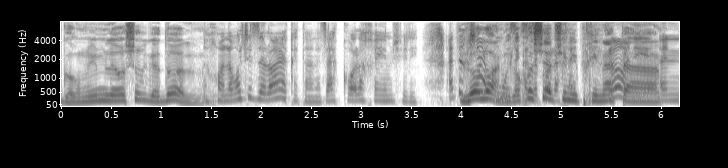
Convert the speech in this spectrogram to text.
גורמים לאושר גדול. נכון, למרות שזה לא היה קטן, זה היה כל החיים שלי. עד לא, לא, אני לא חושב. שמבחינת לא, ה... אני, אני,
